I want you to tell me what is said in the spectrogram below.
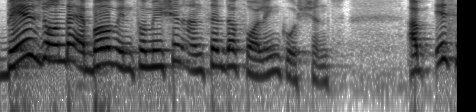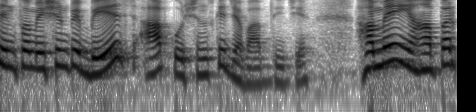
based on the above information answer the following questions अब इस इंफॉर्मेशन पे बेस्ड आप क्वेश्चंस के जवाब दीजिए। हमें यहाँ पर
